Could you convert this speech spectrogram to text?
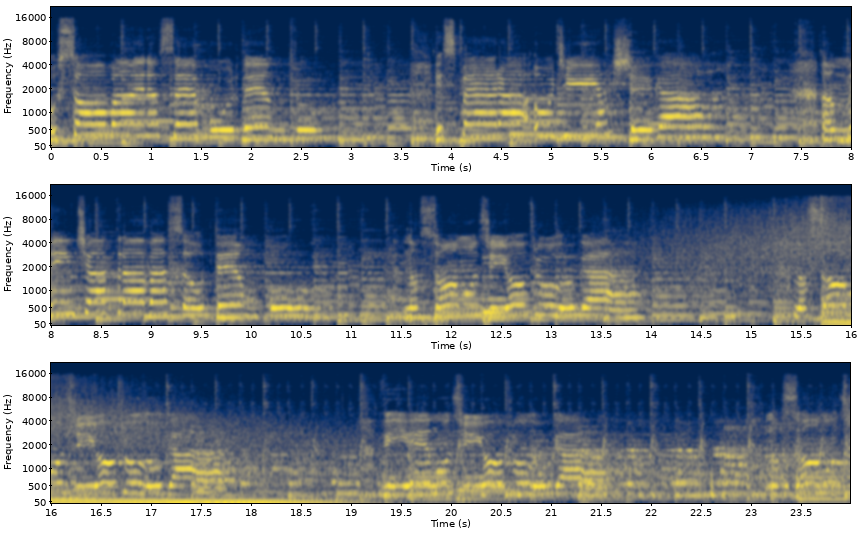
O sol vai nascer por dentro. Espera o dia chegar. A mente atravessa o tempo. Nós somos de outro lugar. Nós somos de outro lugar. Viemos de outro lugar. Nós somos de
